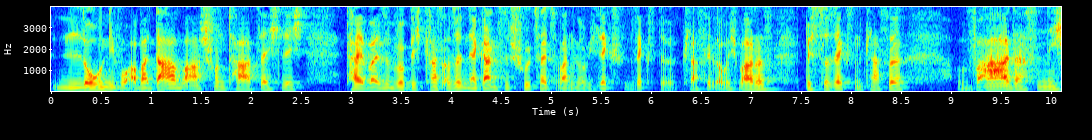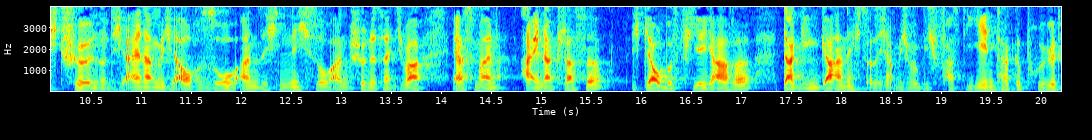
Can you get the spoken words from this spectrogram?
Low-Niveau. Aber da war es schon tatsächlich teilweise wirklich krass. Also in der ganzen Schulzeit, es waren, glaube ich, sechs, sechste Klasse, glaube ich, war das, bis zur sechsten Klasse, war das nicht schön. Und ich erinnere mich auch so an sich nicht so an schöne Zeiten. Ich war erstmal in einer Klasse, ich glaube vier Jahre, da ging gar nichts. Also ich habe mich wirklich fast jeden Tag geprügelt.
